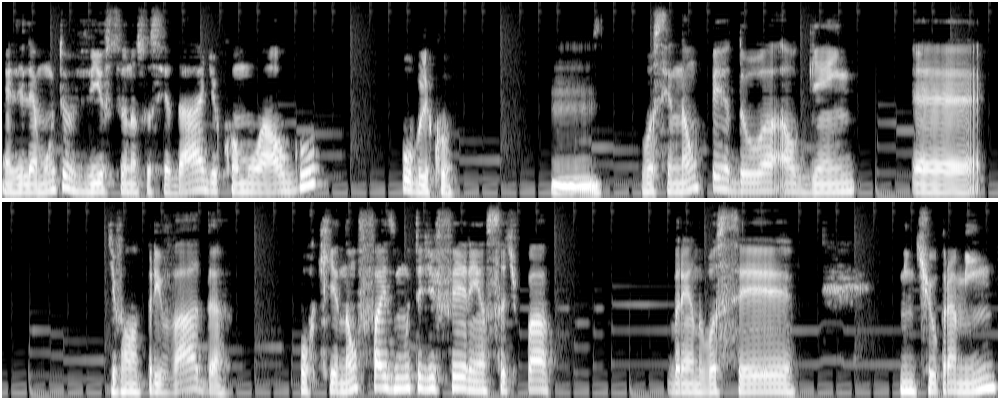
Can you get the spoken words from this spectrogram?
mas ele é muito visto na sociedade como algo público. Hum. Você não perdoa alguém é, de forma privada porque não faz muita diferença. Tipo, ah, Breno, você mentiu para mim,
